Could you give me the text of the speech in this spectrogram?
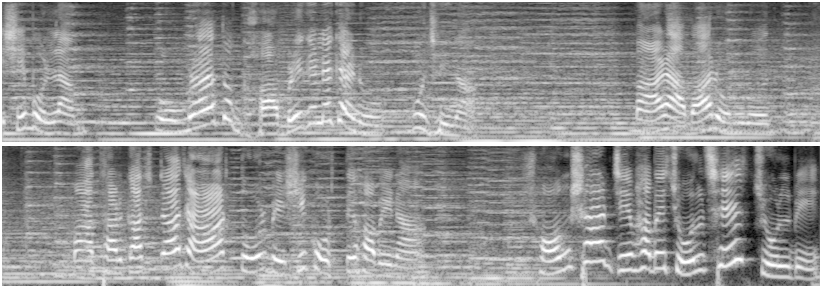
এসে বললাম, তোমরা তো ঘাবড়ে গেলে কেন? বুঝি না। মার আবার অনুরোধ, মাথার কাজটা আর তোর বেশি করতে হবে না। সংসার যেভাবে চলছে, চলবে।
